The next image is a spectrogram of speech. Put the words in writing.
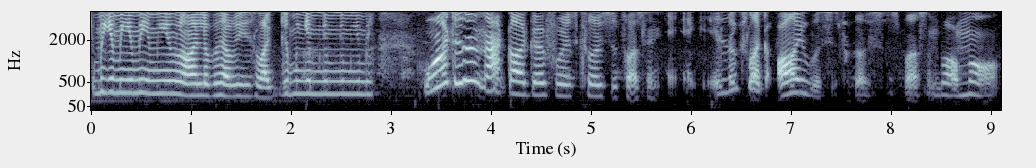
Gimme, gimme, gimme, gimme, gimme. I love how he's like, gimme, gimme, gimme, gimme, gimme. Why didn't that guy go for his closest person? It, it looks like I was his closest person, but I'm not.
